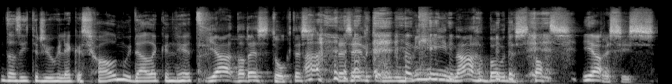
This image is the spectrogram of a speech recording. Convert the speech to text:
Dat ziet er zo gelijk een uit. Ja, dat is het ook. Het is, ah. het is eigenlijk een mini-nagebouwde stad. Ja. Precies.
